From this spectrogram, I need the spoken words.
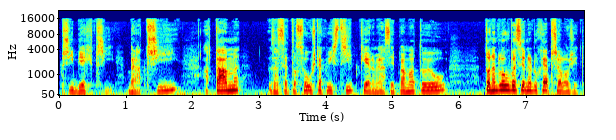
příběh tří bratří. A tam zase to jsou už takové střípky, jenom já si pamatuju, to nebylo vůbec jednoduché přeložit,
